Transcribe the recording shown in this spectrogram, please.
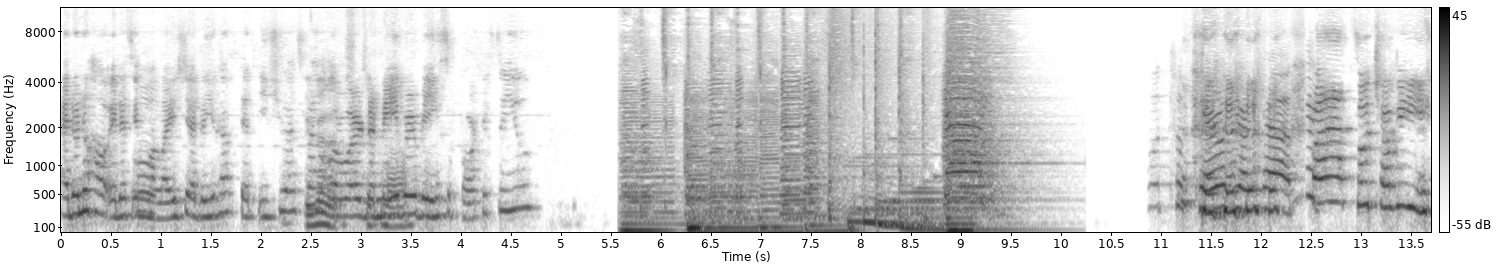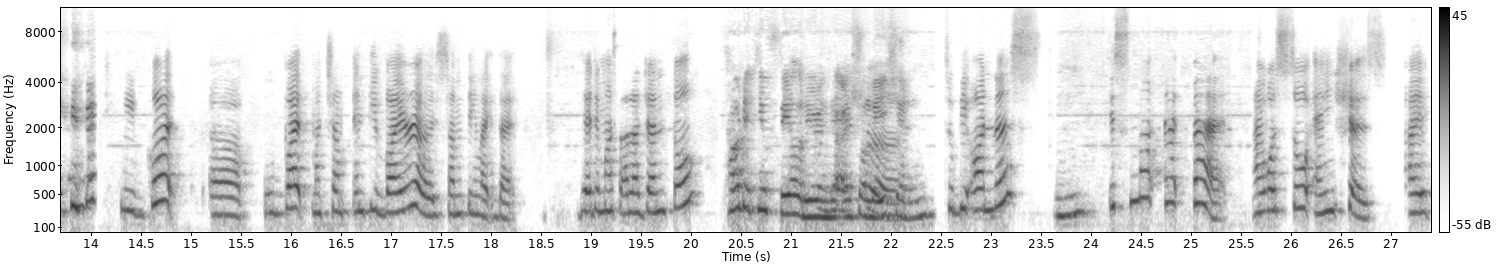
I don't know how it is in Oh. Malaysia. Do you have that issue as well, got or were the neighbor being supportive to you? Who took care of your cat? Ah, so chubby. he got uh, ubat macam antiviral, something like that. Dia ada masalah jantung. how did you feel during the I'm sure. isolation? To be honest, Mhm. it's not that bad. I was so anxious. I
